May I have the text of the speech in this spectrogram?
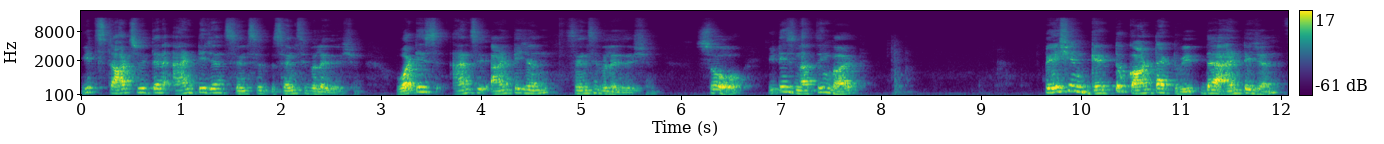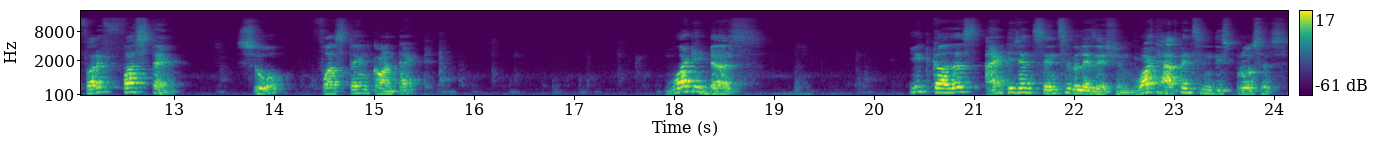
It starts with an antigen sensi sensibilization. What is antigen sensibilization? So it is nothing but patient get to contact with the antigen for a first time. So, first time contact, what it does? It causes antigen sensibilization. What happens in this process?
